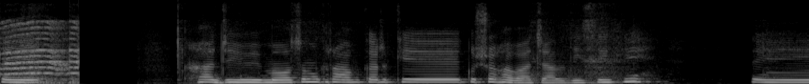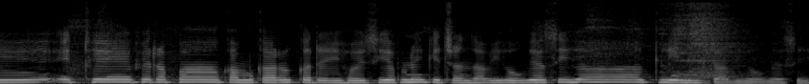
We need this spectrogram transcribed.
ਤੇ ਹਾਂਜੀ, ਮੌਸਮ ਖਰਾਬ ਕਰਕੇ ਕੁਛ ਹਵਾ ਚੱਲਦੀ ਸੀਗੀ ਅਤੇ ਇੱਥੇ ਫਿਰ ਆਪਾਂ ਕੰਮ ਕਾਰ ਕਰੇ ਹੋਏ ਸੀ, ਆਪਣੇ ਕਿਚਨ ਦਾ ਵੀ ਹੋ ਗਿਆ ਸੀਗਾ ਕਲੀਨਿੰਗ ਦਾ ਵੀ ਹੋ ਗਿਆ ਸੀ।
